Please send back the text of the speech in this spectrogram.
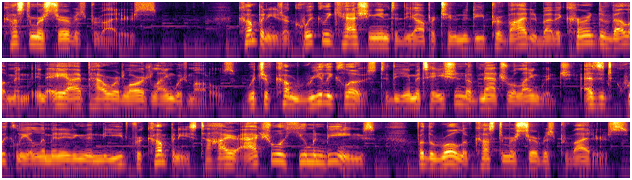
Customer Service Providers Companies are quickly cashing into the opportunity provided by the current development in AI-powered large language models, which have come really close to the imitation of natural language, as it's quickly eliminating the need for companies to hire actual human beings for the role of customer service providers.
